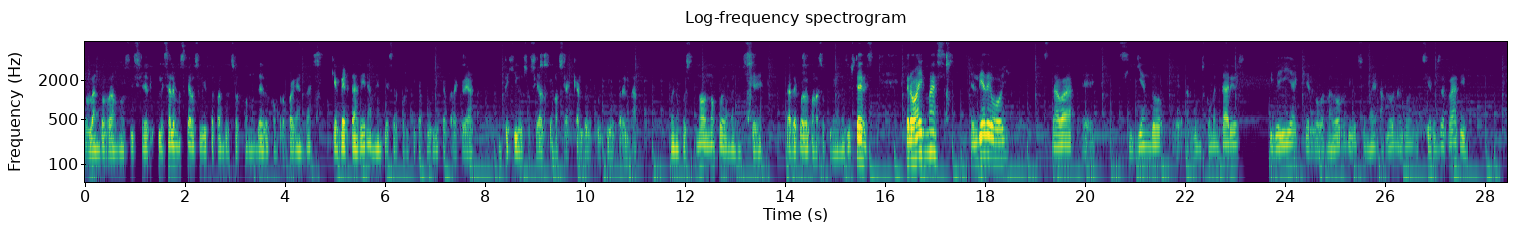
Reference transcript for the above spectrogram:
Orlando Ramos dice, le sale más caro seguir tapando el sol con un dedo con propaganda que verdaderamente hacer política pública para crear un tejido social que no sea caldo de cultivo para el narco. Bueno, pues no, no puedo menos que estar de acuerdo con las opiniones de ustedes. Pero hay más. El día de hoy estaba eh, siguiendo eh, algunos comentarios y veía que el gobernador Diego me habló en algunos noticieros de radio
